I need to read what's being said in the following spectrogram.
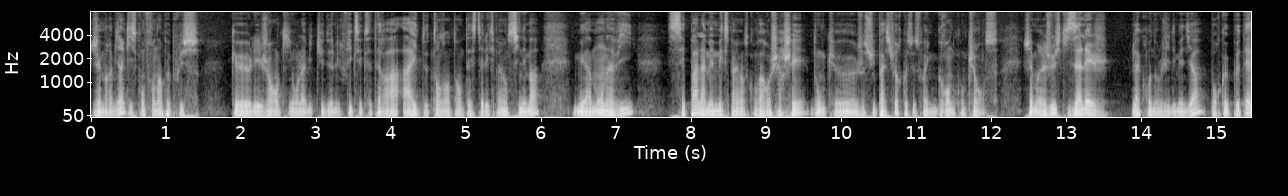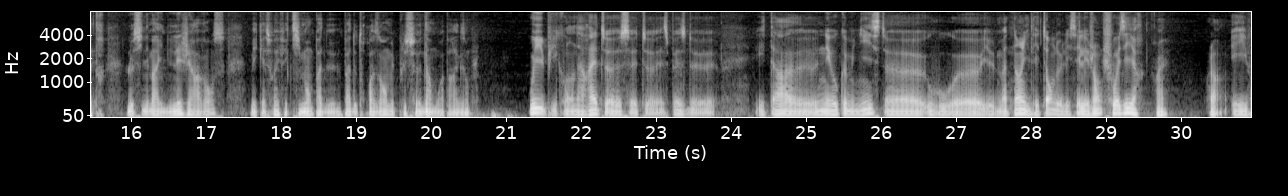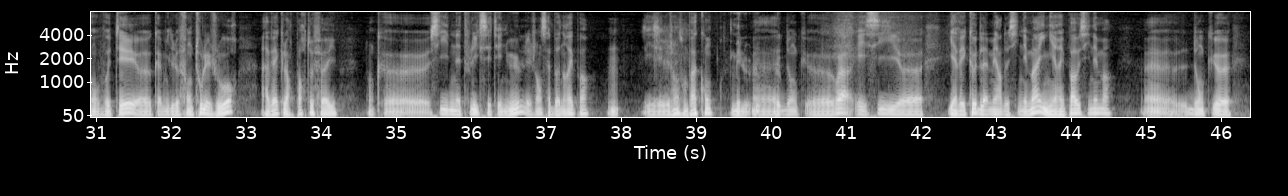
J'aimerais bien qu'ils se confondent un peu plus, que les gens qui ont l'habitude de Netflix, etc., aillent de temps en temps tester l'expérience cinéma. Mais à mon avis, c'est pas la même expérience qu'on va rechercher, donc euh, je suis pas sûr que ce soit une grande concurrence. J'aimerais juste qu'ils allègent la chronologie des médias pour que peut-être le cinéma ait une légère avance, mais qu'elle soit effectivement pas de pas de trois ans, mais plus euh, d'un mois par exemple. Oui, et puis qu'on arrête euh, cette espèce de État euh, néo-communiste euh, où euh, maintenant il est temps de laisser les gens choisir. Ouais. Voilà. Et ils vont voter euh, comme ils le font tous les jours avec leur portefeuille. Donc si Netflix était nul, les gens s'abonneraient pas. Mm. Les gens sont pas cons. Mais le, le- le- donc voilà. Et si il y avait que de la merde de cinéma, ils n'iraient pas au cinéma. Donc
